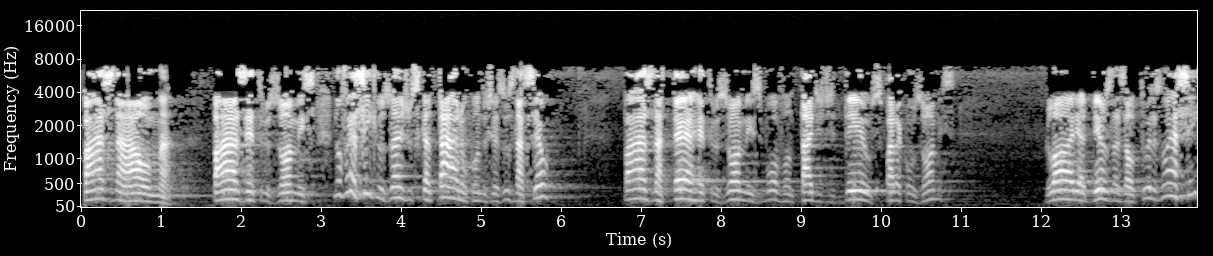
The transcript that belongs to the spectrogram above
paz na alma, paz entre os homens. Não foi assim que os anjos cantaram quando Jesus nasceu? Paz na terra entre os homens, boa vontade de Deus para com os homens. Glória a Deus nas alturas. Não é assim?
